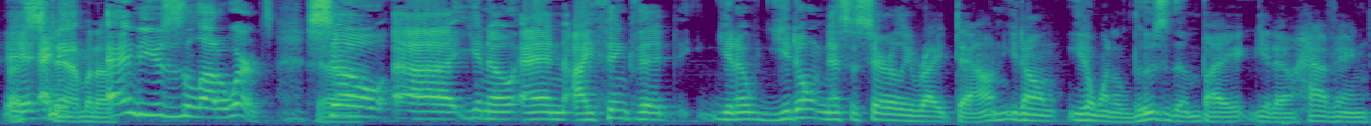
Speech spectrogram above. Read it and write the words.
That's and he- stamina. and he uses a lot of words. So uh, you know, and I think that you know you don't necessarily write down. You don't you don't want to lose them by you know having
